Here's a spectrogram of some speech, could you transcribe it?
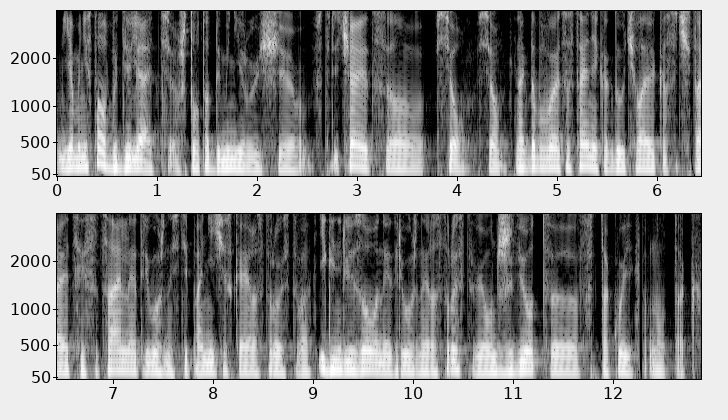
я бы не стал выделять что-то доминирующее встречается все, все. Иногда бывают состояния, когда у человека сочетается и социальная тревожность, и паническое расстройство, и генерализованное тревожное расстройство, и он живет э, в такой, ну так,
